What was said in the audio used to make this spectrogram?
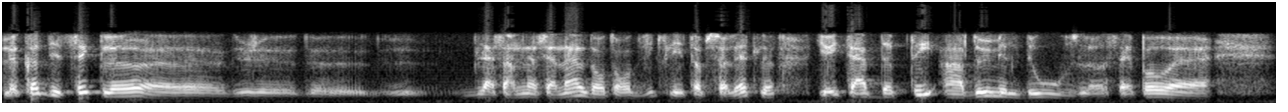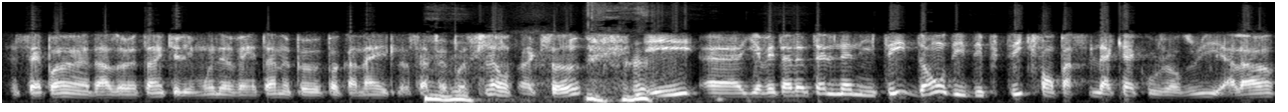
Le code d'éthique là, euh, nationale dont on dit qu'il est obsolète, là, il a été adopté en 2012. Là. C'est pas euh, c'est pas dans un temps que les moins de 20 ans ne peuvent pas connaître. Là. Ça fait pas si longtemps que ça. Et euh, il avait été adopté à l'unanimité, dont des députés qui font partie de la CAQ aujourd'hui. Alors,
